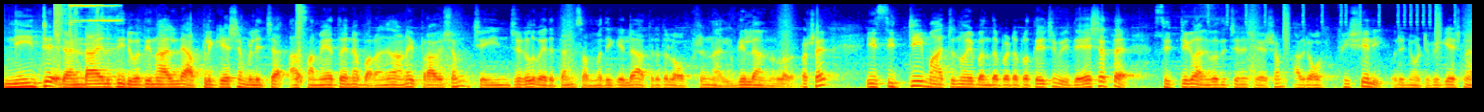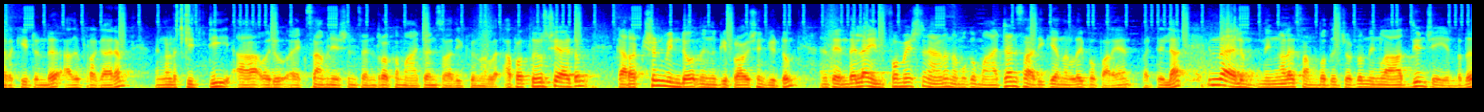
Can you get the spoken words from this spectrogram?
നീറ്റ് രണ്ടായിരത്തി ഇരുപത്തിനാലിന്റെ അപ്ലിക്കേഷൻ വിളിച്ച ആ സമയത്ത് തന്നെ പറഞ്ഞതാണ് ഇപ്രാവശ്യം ചേഞ്ചുകൾ വരുത്താൻ സമ്മതിക്കില്ല അത്തരത്തിലുള്ള ഓപ്ഷൻ നൽകില്ല എന്നുള്ളത്. പക്ഷേ ഈ സിറ്റി മാറ്റുന്നതുമായി ബന്ധപ്പെട്ട് പ്രത്യേകിച്ച് വിദേശത്തെ സിറ്റികൾ അനുവദിച്ചതിന് ശേഷം അവർ ഒഫീഷ്യലി ഒരു നോട്ടിഫിക്കേഷൻ ഇറക്കിയിട്ടുണ്ട്. അത് പ്രകാരം നിങ്ങളുടെ സിറ്റി ആ ഒരു എക്സാമിനേഷൻ സെന്ററൊക്കെ മാറ്റാൻ സാധിക്കും എന്നുള്ളത്. അപ്പോൾ തീർച്ചയായിട്ടും കറക്ഷൻ വിൻഡോ നിങ്ങൾക്ക് ഇപ്രാവശ്യം കിട്ടും. അതിനകത്ത് എന്തെല്ലാം ഇൻഫർമേഷനാണ് നമുക്ക് മാറ്റാൻ സാധിക്കുക എന്നുള്ളത് ഇപ്പോൾ പറയാൻ പറ്റില്ല. എന്തായാലും നിങ്ങളെ സംബന്ധിച്ചിടത്തോളം നിങ്ങൾ ആദ്യം ചെയ്യേണ്ടത്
